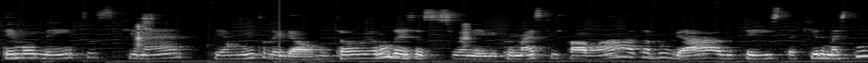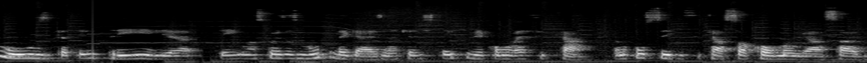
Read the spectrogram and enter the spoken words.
Tem momentos que, né, que é muito legal. Então eu não deixo de assistir o anime, por mais que falam, ah, tá bugado, tem isso, aquilo, mas tem música, tem trilha, tem umas coisas muito legais, né, que a gente tem que ver como vai ficar. Eu não consigo ficar só com o mangá, sabe?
